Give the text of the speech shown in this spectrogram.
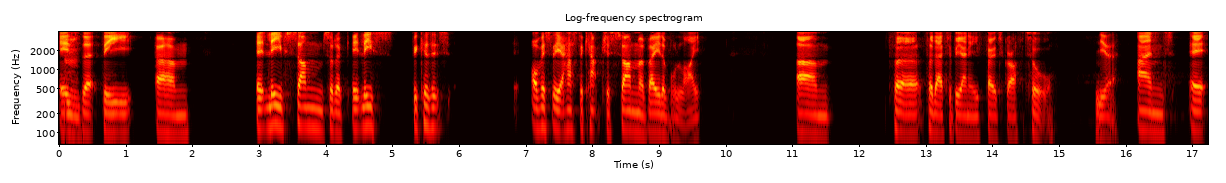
is that the um, it leaves some sort of at least because it's obviously it has to capture some available light um for for there to be any photograph at all Yeah. and it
